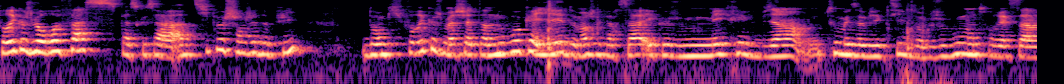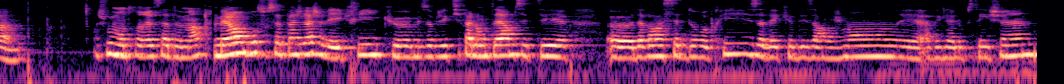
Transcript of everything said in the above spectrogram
faudrait que je le refasse parce que ça a un petit peu changé depuis. Donc il faudrait que je m'achète un nouveau cahier, demain je vais faire ça, et que je m'écrive bien tous mes objectifs. Donc je vous montrerai ça. Je vous montrerai ça demain. Mais là en gros sur cette page là j'avais écrit que mes objectifs à long terme c'était euh, d'avoir un set de reprises avec des arrangements, et avec la loop station,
